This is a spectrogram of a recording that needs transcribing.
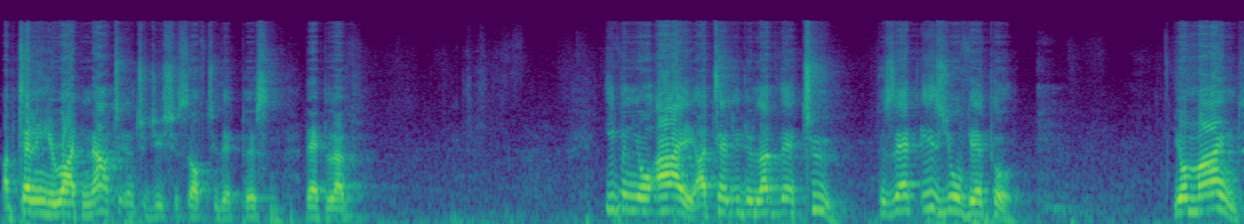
I'm telling you right now to introduce yourself to that person, that love. Even your eye, I tell you to love that too, because that is your vehicle. Your mind,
